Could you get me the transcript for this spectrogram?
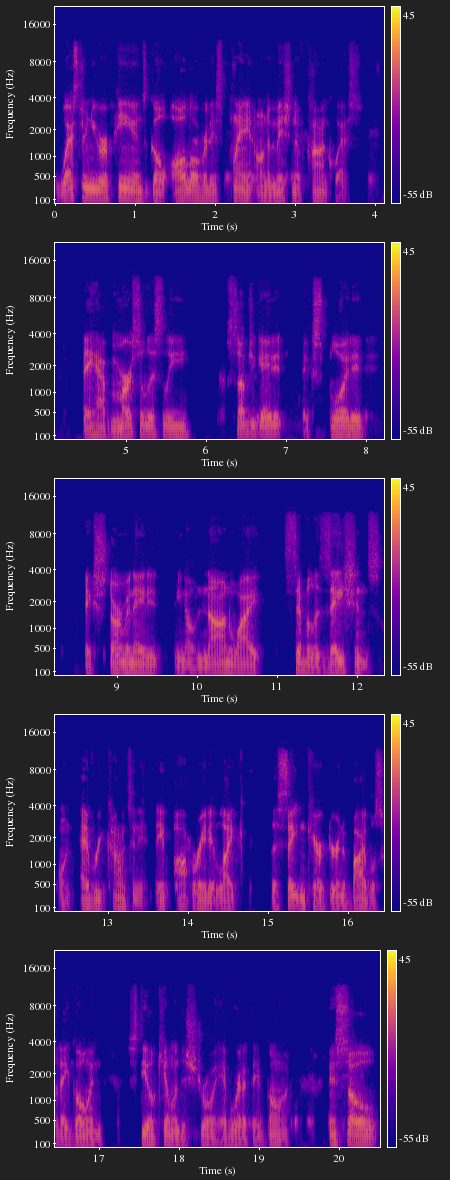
Western Europeans go all over this planet on a mission of conquest. They have mercilessly subjugated, exploited, exterminated, you know, non-white civilizations on every continent. They've operated like the Satan character in the Bible. So they go and steal, kill, and destroy everywhere that they've gone. And so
